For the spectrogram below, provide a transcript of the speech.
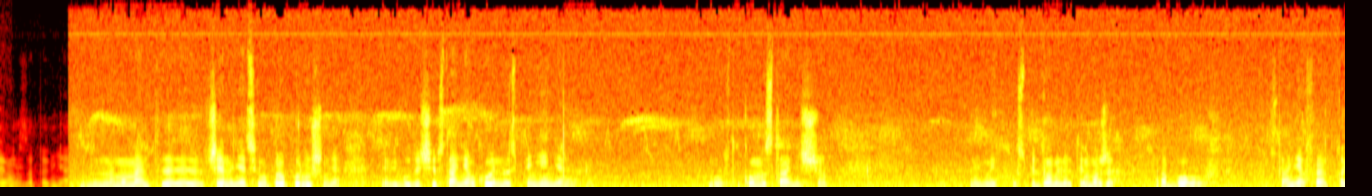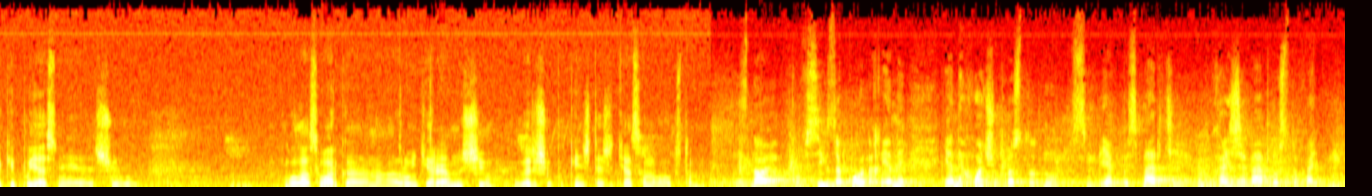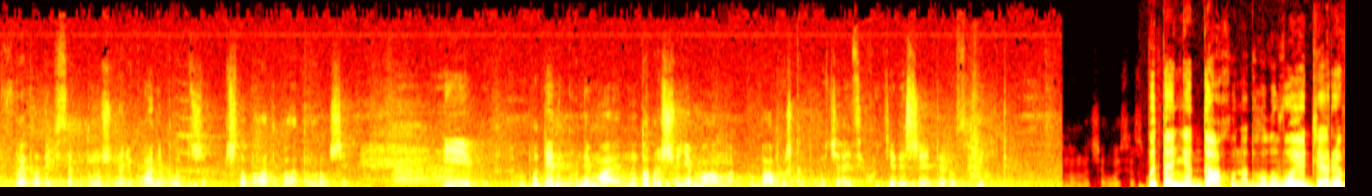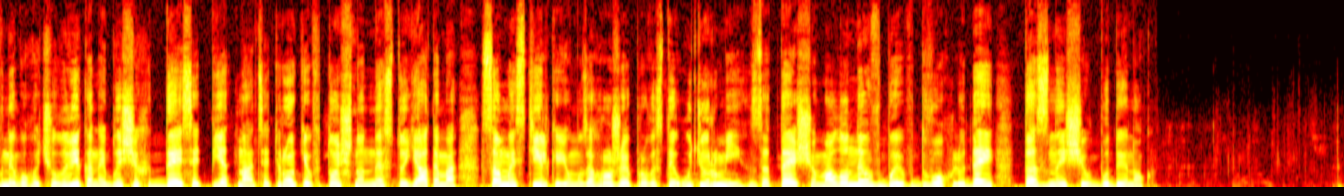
на момент е, вчинення цього правопорушення, е, будучи в стані алкогольного сп'яніння, був в такому стані, що не міг усвідомлювати, може, або в стані афекту. Так і пояснює, що була сварка на ґрунті ревнощів, вирішив покінчити життя самогубством. Не знаю, по всіх законах. Я не, я не хочу просто ну, якби смерті. Хай живе, просто хай виплатить все, тому що на лікування було дуже пішло багато-багато грошей. І будинку немає. Ну добре, що є мама, бабушка, виходить, хотіли жити, розумієте. Питання даху над головою для ревнивого чоловіка найближчих 10-15 років точно не стоятиме. Саме стільки йому загрожує провести у тюрмі за те, що мало не вбив двох людей та знищив будинок.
